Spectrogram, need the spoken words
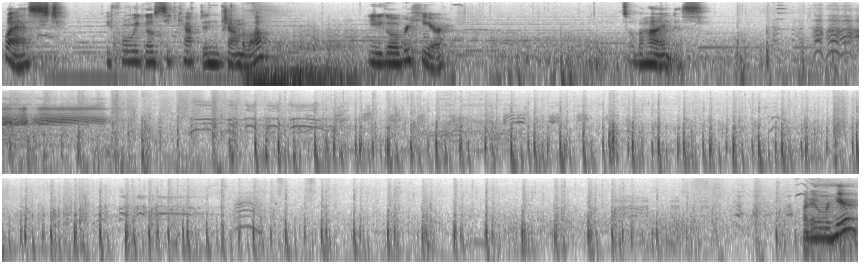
quest before we go see Captain Jamala. Need to go over here. So behind us. Right over here.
